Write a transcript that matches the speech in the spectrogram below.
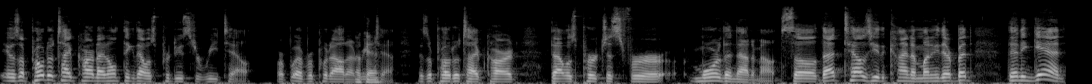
It was a prototype card. I don't think that was produced to retail or ever put out on Okay. retail. It was a prototype card that was purchased for more than that amount. So that tells you the kind of money there. But then again,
